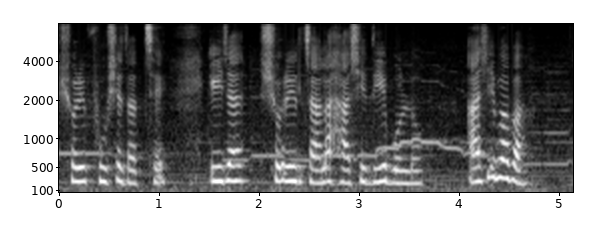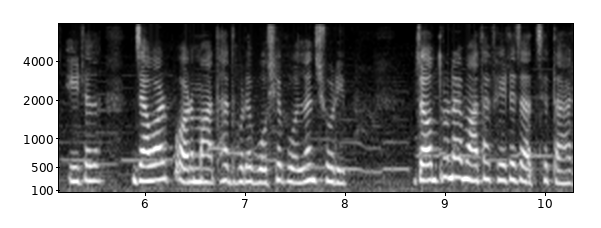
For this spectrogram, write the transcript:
শরীর ফুসে যাচ্ছে। ইজা শরীর জ্বালা হাসি দিয়ে বলল, আসি বাবা। এটা যাওয়ার পর মাথা ধরে বসে পড়লেন শরীফ। যন্ত্রণায় মাথা ফেটে যাচ্ছে তার।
